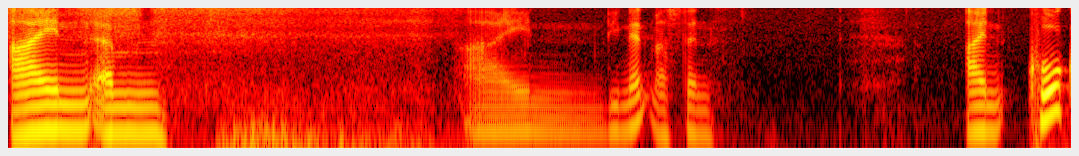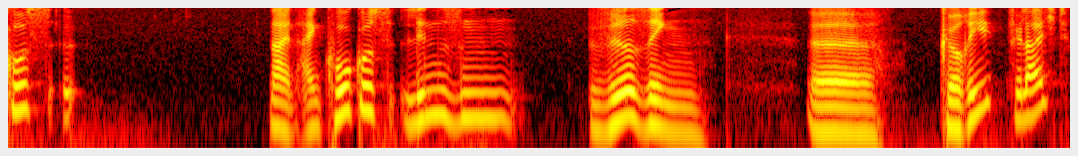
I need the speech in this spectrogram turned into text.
ein, ähm, ein, wie nennt man es denn? Ein Kokos, äh, nein, ein Kokos-Linsen-Wirsing äh, Curry vielleicht.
